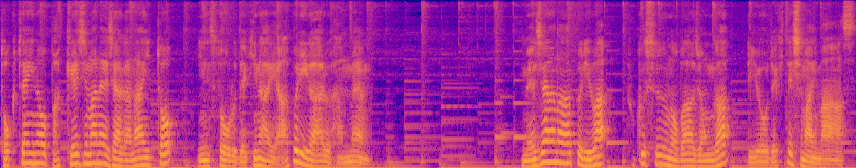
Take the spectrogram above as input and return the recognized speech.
特定のパッケージマネージャーがないとインストールできないアプリがある反面メジャーなアプリは複数のバージョンが利用できてしまいます。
